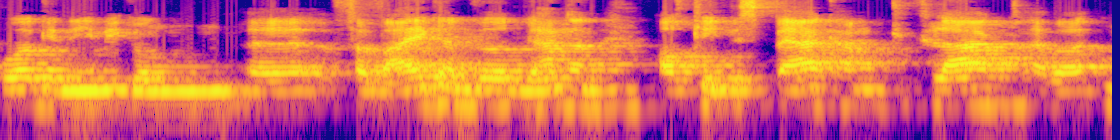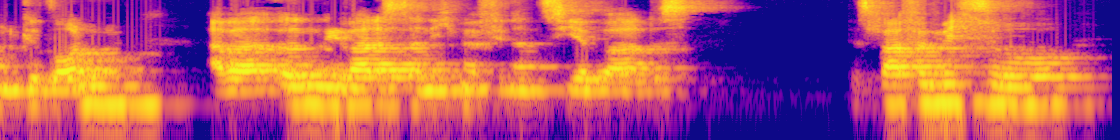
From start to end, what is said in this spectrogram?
Bohrgenehmigungen äh, verweigern würden. Wir haben dann auch gegen das Bergamt geklagt aber, und gewonnen, aber irgendwie war das dann nicht mehr finanzierbar. Das, das war für mich so,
